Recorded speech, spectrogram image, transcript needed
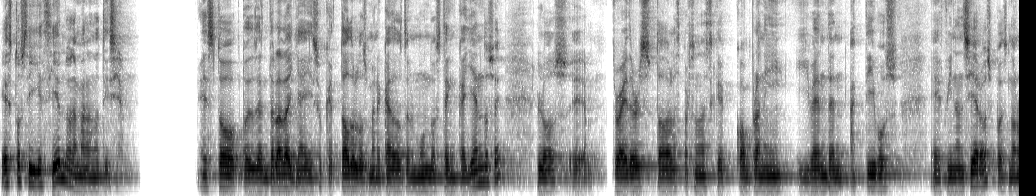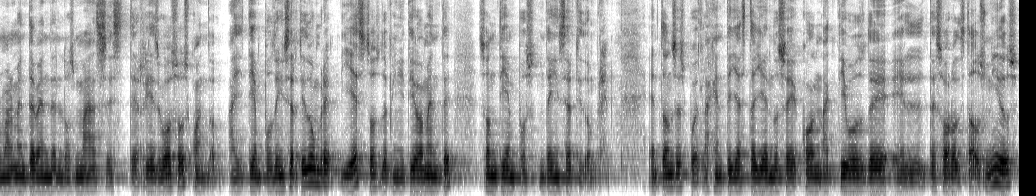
Esto sigue siendo una mala noticia. Esto, pues de entrada ya hizo que todos los mercados del mundo estén cayéndose. Los eh, traders, todas las personas que compran y, venden activos eh, financieros, pues normalmente venden los más este, riesgosos cuando hay tiempos de incertidumbre y estos definitivamente son tiempos de incertidumbre. Entonces, pues la gente ya está yéndose con activos del Tesoro de Estados Unidos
